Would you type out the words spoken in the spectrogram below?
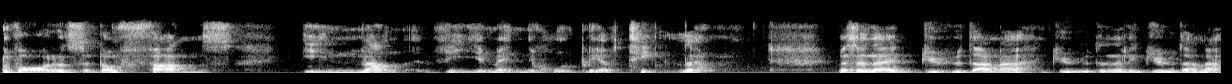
varelser, de fanns innan vi människor blev till. Men sen när gudarna, guden eller gudarna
